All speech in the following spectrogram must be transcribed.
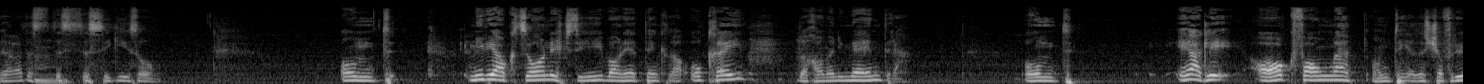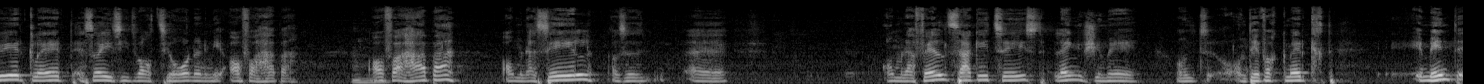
Ja, das, mhm. das, das, sei so. Und meine Reaktion war, als ich dachte, okay, da kann man nicht mehr ändern. Und ich habe angefangen, und ich habe das schon früher gelernt, solche Situationen mich anfangen Mhm. Anfangen an einer Seele, also äh, an einem Feld, sage ich zuerst, länger mehr. Und, und einfach gemerkt, im Ende,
